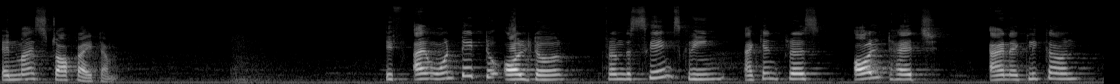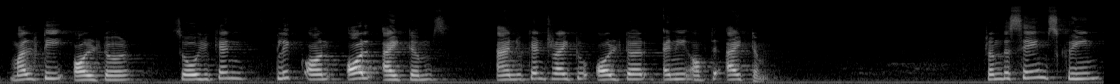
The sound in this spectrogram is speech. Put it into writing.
in my stock item. If I wanted to alter from the same screen I can press alt H and I click on multi alter. So, you can click on all items and you can try to alter any of the item. From the same screen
